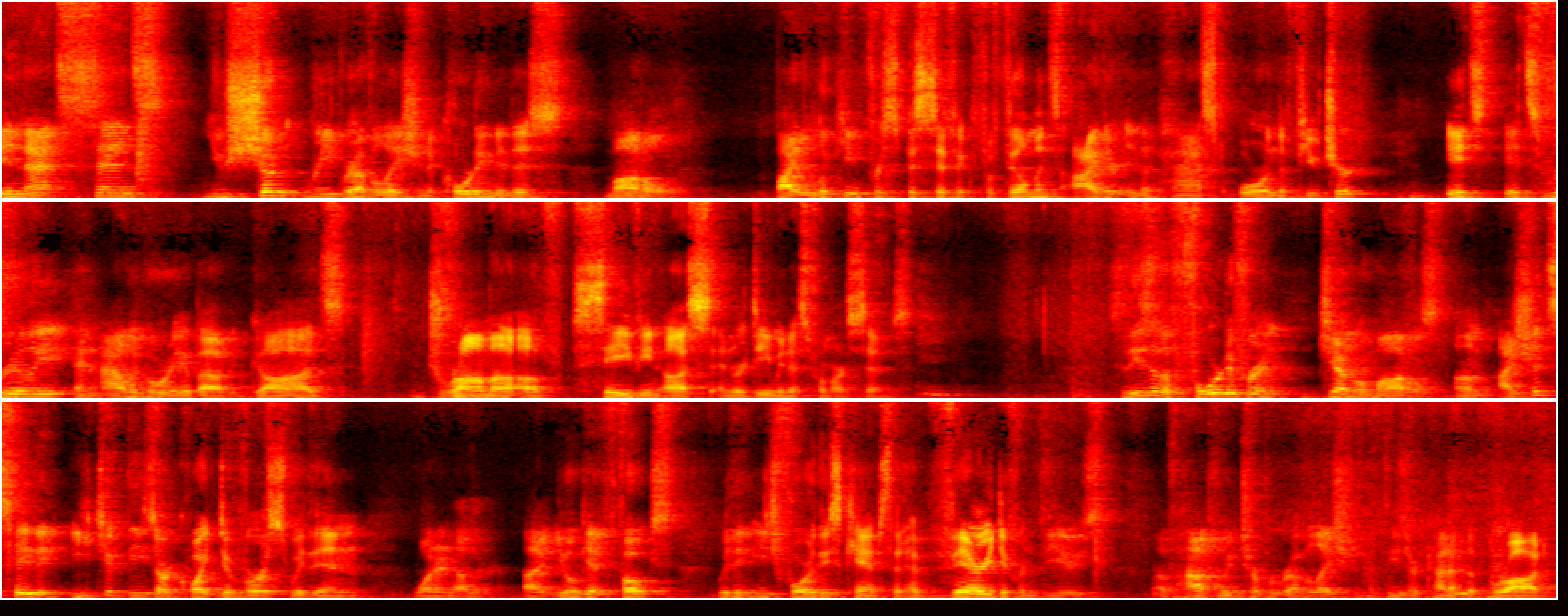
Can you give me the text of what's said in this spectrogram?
in that sense, you shouldn't read Revelation according to this model by looking for specific fulfillments either in the past or in the future. It's, it's really an allegory about God's drama of saving us and redeeming us from our sins. So these are the four different general models. Um, I should say that each of these are quite diverse within one another. Uh, you'll get folks within each four of these camps that have very different views of how to interpret Revelation, but these are kind of the broad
